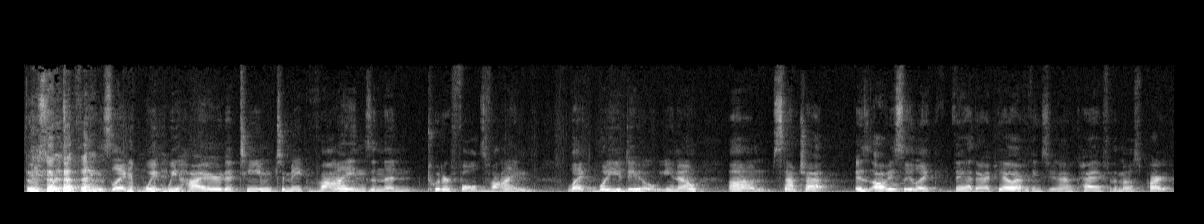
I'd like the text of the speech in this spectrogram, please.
those sorts of things. Like we we hired a team to make vines and then Twitter folds Vine. Like what do you do? You know um, Snapchat is obviously like they had their IPO. Everything's doing okay for the most part.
